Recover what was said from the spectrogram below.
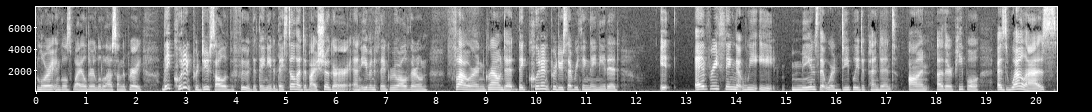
Laura Ingalls Wilder Little House on the Prairie. They couldn't produce all of the food that they needed. They still had to buy sugar, and even if they grew all of their own flour and ground it. They couldn't produce everything they needed. Everything that we eat means that we're deeply dependent on other people as well as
